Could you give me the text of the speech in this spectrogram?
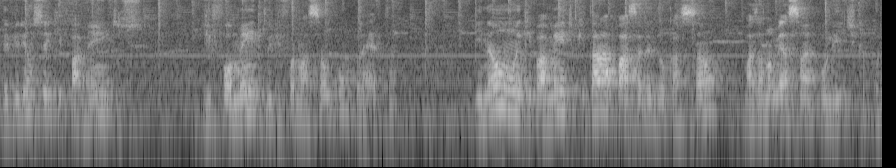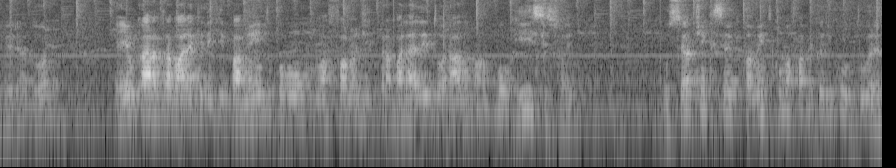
deveriam ser equipamentos de fomento e de formação completa e não um equipamento que está na pasta da educação, mas a nomeação é política por vereador. E aí o cara trabalha aquele equipamento como uma forma de trabalhar eleitorado, uma burrice isso aí. O CEL tinha que ser um equipamento como uma fábrica de cultura,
